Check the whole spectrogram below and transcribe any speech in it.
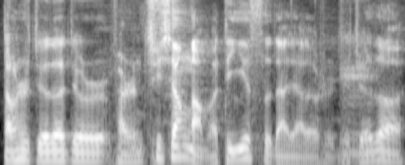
当时觉得就是，反正去香港吧，第一次大家都是就觉得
